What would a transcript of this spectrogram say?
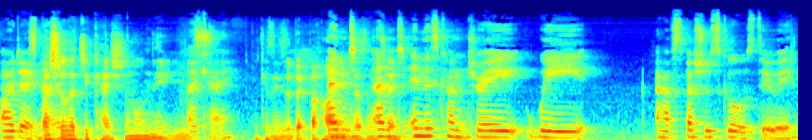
I don't Special know. educational needs. Okay, Because he's a bit behind, and isn't and he? And in this country we have special schools, do we?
